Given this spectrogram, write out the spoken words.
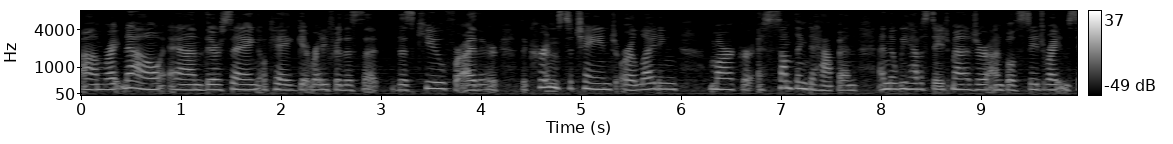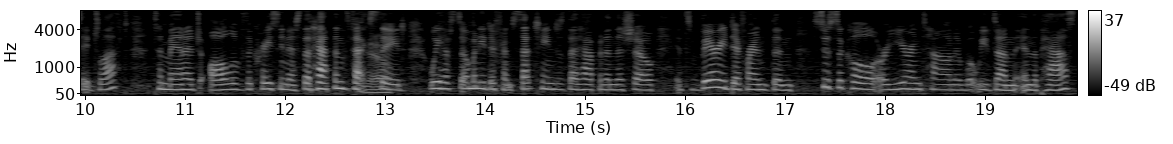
um, right now, and they're saying, "Okay, get ready for this uh, this cue for either the curtains to change or a lighting mark or something to happen." And then we have a stage manager on both stage right and stage left to manage all of the craziness that happens backstage. We have so many different set changes that happen in the show. It's very different than Seussical or Urinetown and what we've done in the past.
